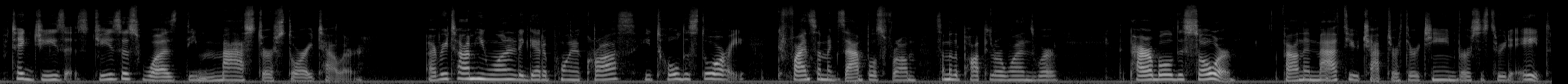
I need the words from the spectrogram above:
If you take Jesus, Jesus was the master storyteller. Every time he wanted to get a point across, he told a story. Could find some examples from some of the popular ones were the parable of the sower, found in Matthew chapter 13, verses 3 to 8.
